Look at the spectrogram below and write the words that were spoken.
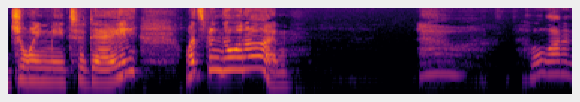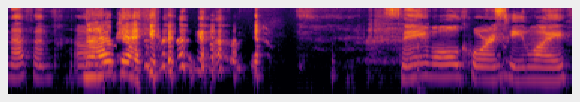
join me today. What's been going on? Oh, a whole lot of nothing. Um, okay. Same old quarantine life.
